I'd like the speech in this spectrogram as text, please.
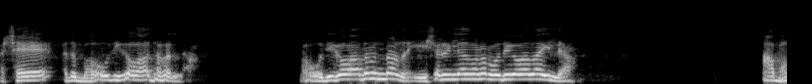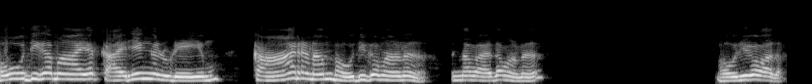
പക്ഷേ അത് ഭൗതികവാദമല്ല. ഭൗതികവാദം എന്താണ്? ഈശ്വരൻ ഇല്ല എന്ന് പറഞ്ഞാൽ ഭൗതികവാദമായില്ല അഭൗതികമായ കാര്യങ്ങളുടെയും കാരണം ഭൗതികമാണ് എന്ന വാദമാണ് ഭൗതികവാദം.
